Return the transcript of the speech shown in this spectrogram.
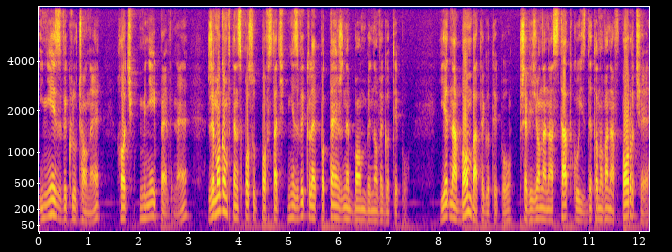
i nie jest wykluczone, choć mniej pewne, że mogą w ten sposób powstać niezwykle potężne bomby nowego typu. Jedna bomba tego typu, przewieziona na statku i zdetonowana w porcie,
